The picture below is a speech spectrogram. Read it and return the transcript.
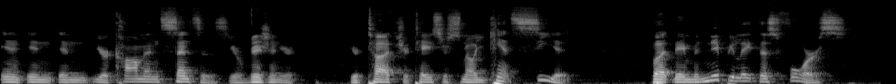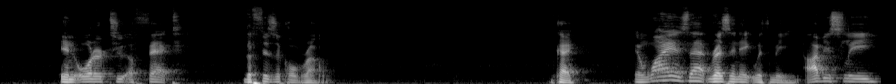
in, in in your common senses, your vision, your your touch, your taste, your smell. You can't see it, but they manipulate this force in order to affect the physical realm. Okay. And why does that resonate with me? Obviously,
